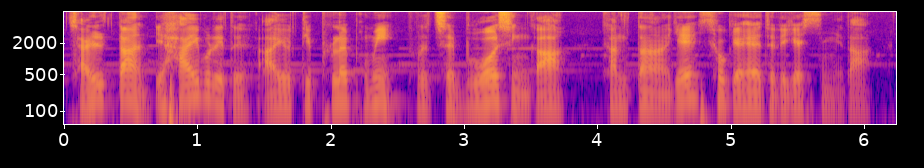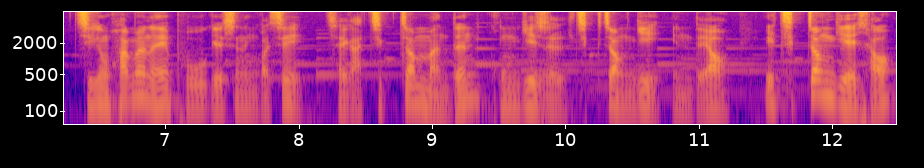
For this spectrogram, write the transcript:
자 일단 이 하이브리드 IoT 플랫폼이 도대체 무엇인가 간단하게 소개해 드리겠습니다. 지금 화면에 보고 계시는 것이 제가 직접 만든 공기질 측정기인데요. 이 측정기에서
